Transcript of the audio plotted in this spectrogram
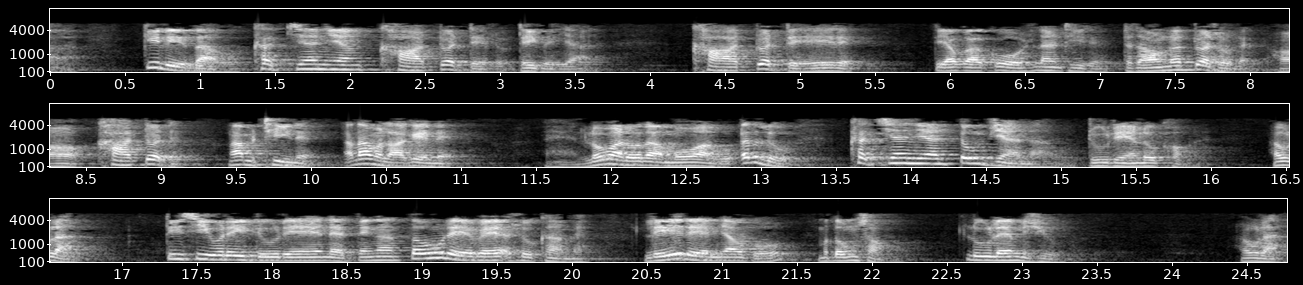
ဆိုတာကိလေသာကိုခက်ကြမ်းကြမ်းခါတွက်တယ်လို့အဓိပ္ပာယ်ရတယ်ခါတွက်တယ်တဲ့တယောက်ကကိုယ်ကိုလှမ်းထိတယ်တထောင်နဲ့တွက်ထုတ်လိုက်ဟောခါတွက်တယ်ငါမထိနဲ့အနာမလာခဲ့နဲ့အဲလောဘဒေါသမောဟကိုအဲ့ဒါလို့ခက်ကြမ်းကြမ်းတုံ့ပြန်တာကိုဒူတင်လို့ခေါ်တယ်ဟုတ်လား တိစီဝရိတ်ဒူတင်နဲ့သင်္ကန်း၃တယ်ပဲအလှခံမယ်၄တယ်မြောက်ကိုမသုံးဆောင်လှူလည်းမယူဟုတ်လား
